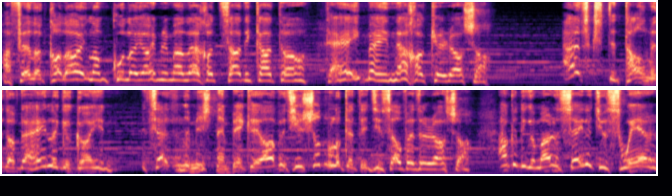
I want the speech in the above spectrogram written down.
Ha'olam kula yoimrim alecha tzadikata tehei beinecha kirasha. Asks the Talmid of the Heilige Gaon. It says in the Mishnah in Pirkei Avos, you shouldn't look at it yourself as a Rasha. How could the Gemara say that you swear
